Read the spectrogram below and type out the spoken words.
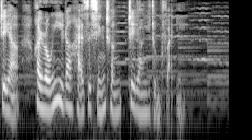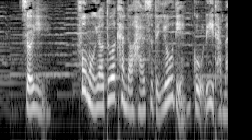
这样很容易让孩子形成这样一种反应。所以，父母要多看到孩子的优点，鼓励他们；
